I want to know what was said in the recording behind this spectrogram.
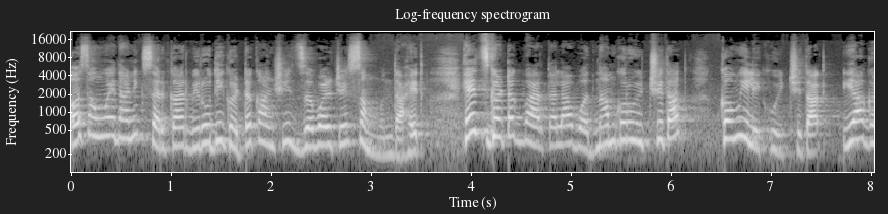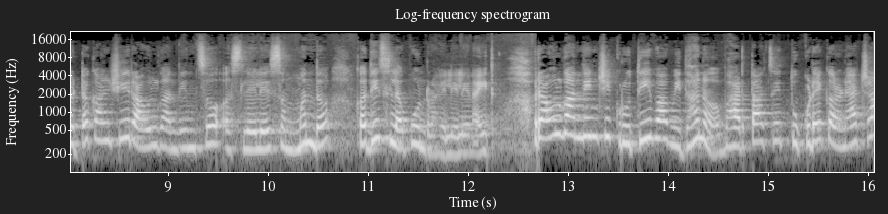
असंवैधानिक सरकार विरोधी घटकांशी जवळचे संबंध आहेत. हेच घटक भारताला बदनाम करू इच्छितात कमी लेखू इच्छितात. या घटकांशी राहुल गांधींचं असलेले संबंध कधीच लपून राहिलेले नाहीत. राहुल गांधींची कृती वा विधानं भारताचे तुकडे करण्याच्या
